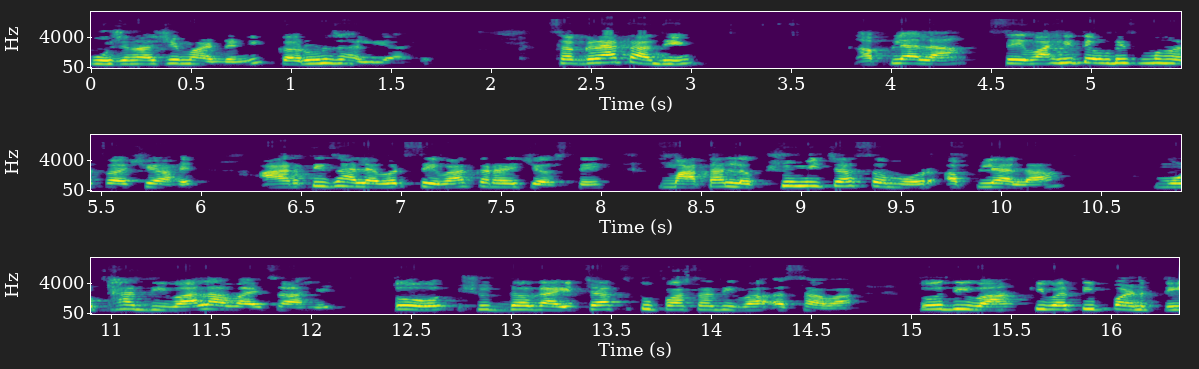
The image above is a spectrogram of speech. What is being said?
पूजनाची मांडणी करून झाली आहे. सगळ्यात आधी आपल्याला सेवा ही तेवढीच महत्वाची आहे. आरती झाल्यावर सेवा करायची असते. माता लक्ष्मीच्या समोर आपल्याला मोठा दिवा लावायचा आहे. तो शुद्ध गाईच्याच तुपाचा दिवा असावा. तो दिवा किंवा ती पणती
